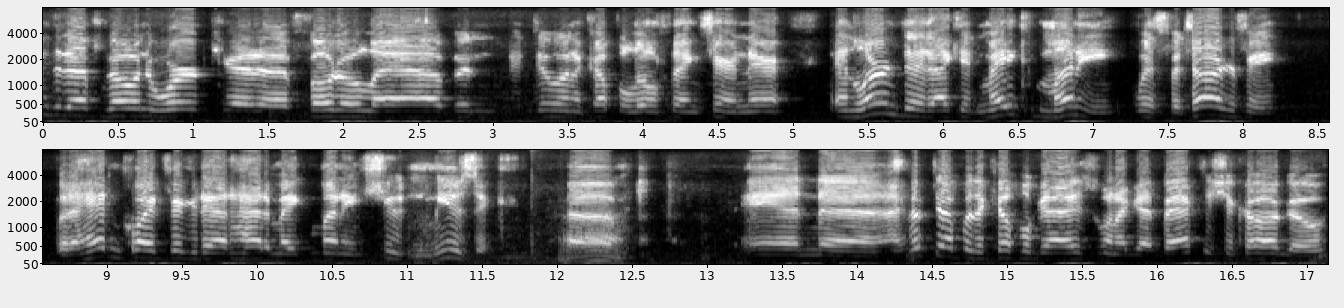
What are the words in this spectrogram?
ended up going to work at a photo lab and doing a couple little things here and there and learned that I could make money with photography, but I hadn't quite figured out how to make money shooting music. Uh-huh. Um, and uh, I hooked up with a couple guys when I got back to Chicago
